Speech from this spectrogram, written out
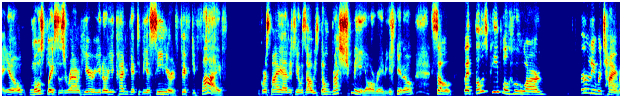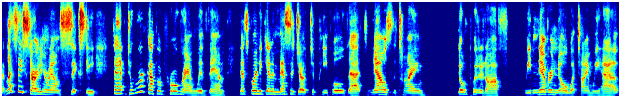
you know, most places around here, you know, you kind of get to be a senior at 55. Of course, my attitude was always, don't rush me already, you know? So, but those people who are early retirement, let's say starting around 60, to, have, to work up a program with them that's going to get a message out to people that now's the time. Don't put it off. We never know what time we have.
